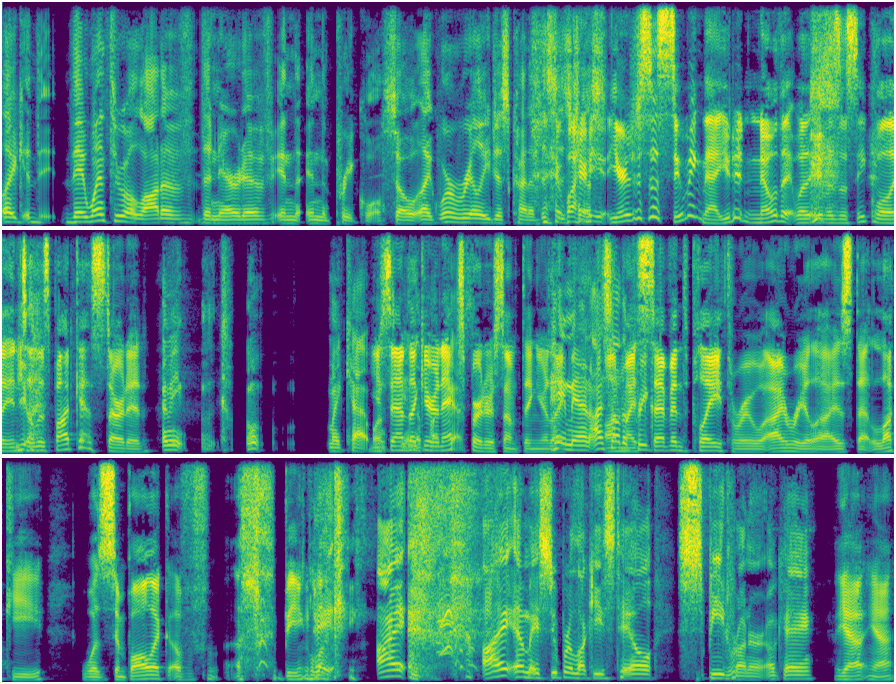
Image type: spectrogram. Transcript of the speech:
like th- they went through a lot of the narrative in the in the prequel. So like we're really just kind of this is Why just, are you? You're just assuming that you didn't know that it was- a sequel until Yeah. this podcast started. I mean, oh, my cat. You sound like you're an expert or something. You're like, hey man, I saw on the my prequel. seventh playthrough, I realized that lucky was symbolic of being Hey, lucky. I I am a super Lucky's Tale speedrunner. Okay. Yeah, yeah.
